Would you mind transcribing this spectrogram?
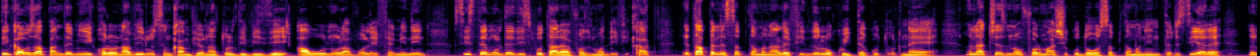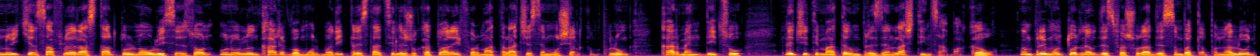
Din cauza pandemiei coronavirus în campionatul diviziei A1 la volei feminin, sistemul de disputare a fost modificat, etapele săptămânale fiind înlocuite cu turnee. În acest nou format și cu două săptămâni întârziere, în weekend s-a fluierat startul noului sezon, unul în care vom urmări prestațiile jucătoarei formată la CS Mușel Câmpulung, Carmen Dițu, legitimată în prezent la Știința Bacău. În primul turneu desfășurat de sâmbătă până luni,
